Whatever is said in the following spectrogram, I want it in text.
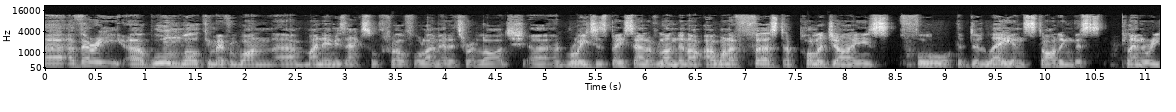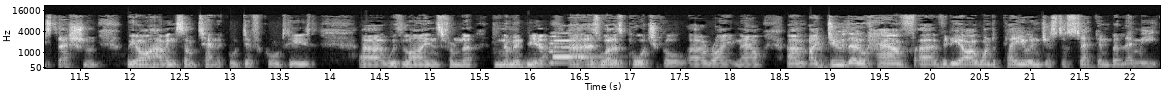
Uh, a very uh, warm welcome, everyone. Uh, my name is Axel Threlfall. I'm editor at large uh, at Reuters, based out of London. I, I want to first apologize for the delay in starting this plenary session. We are having some technical difficulties uh, with lines from the Namibia uh, as well as Portugal right now. Um, I do, though, have a video I want to play you in just a second, but let me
